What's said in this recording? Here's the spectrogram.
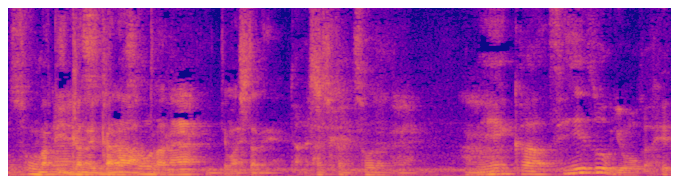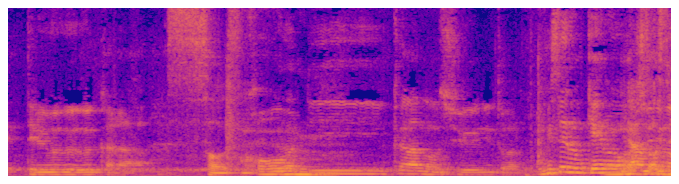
そううまくいかないかなと言ってましたね。確かにそうだね。メーカー製造業が減ってるからそうですね。小売からの収入とかお店の系の収入そ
